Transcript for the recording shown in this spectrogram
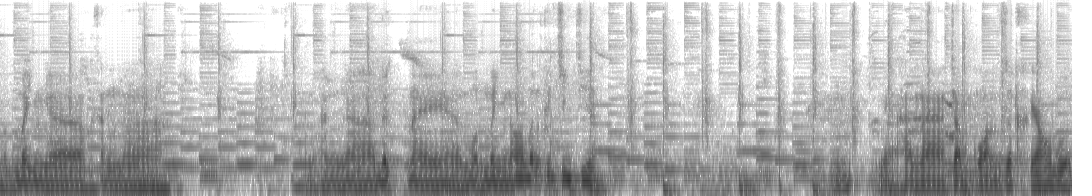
một mình uh, thằng, uh, thằng thằng uh, đực này một mình nó vẫn cứ chinh chiến. Ừ, mẹ Hana chăm con rất khéo luôn.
